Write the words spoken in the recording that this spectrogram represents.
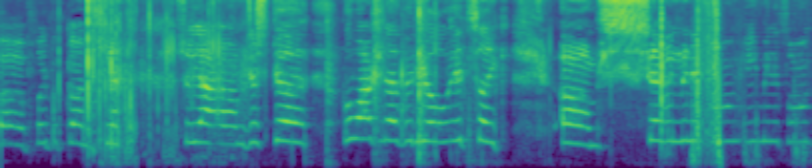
uh, played with guns, yeah. So yeah, um, just uh, go watch that video. It's like um, seven minutes long, eight minutes long.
